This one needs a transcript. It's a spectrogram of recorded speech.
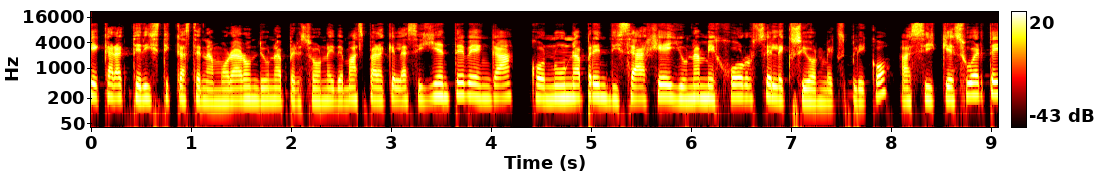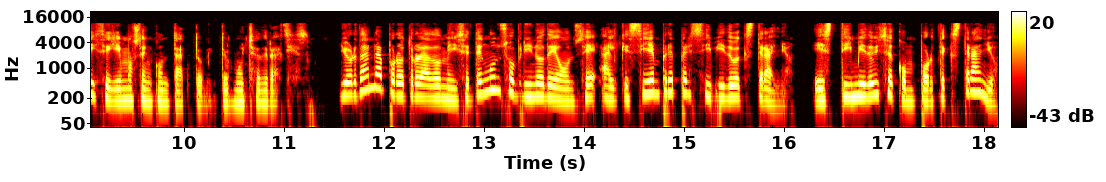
qué características te enamoraron de una persona y demás para que la siguiente venga con un aprendizaje y una mejor selección, ¿me explico? Así que suerte y seguimos en contacto, Víctor. Muchas gracias. Jordana, por otro lado, me dice, tengo un sobrino de 11 al que siempre he percibido extraño. Es tímido y se comporta extraño.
